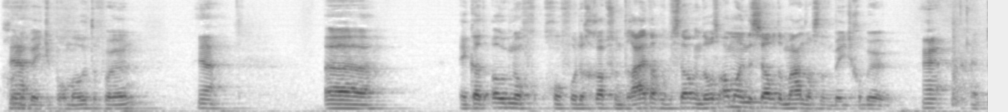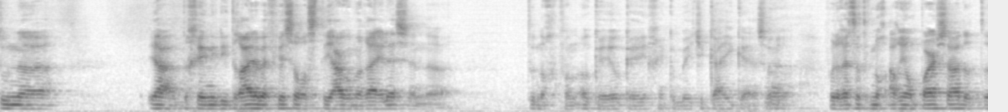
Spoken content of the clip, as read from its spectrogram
Gewoon Ja. een beetje promoten voor hun. Ja. Ik had ook nog gewoon voor de grap zo'n draaitafel besteld. En dat was allemaal in dezelfde maand was dat een beetje gebeurd. Ja. En toen, ja, degene die draaide bij Vissel was Thiago Marijles. En eh, toen dacht ik van, oké, oké, ging ik een beetje kijken en zo. Ja. Voor de rest had ik nog Arjan Parsa, dat,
